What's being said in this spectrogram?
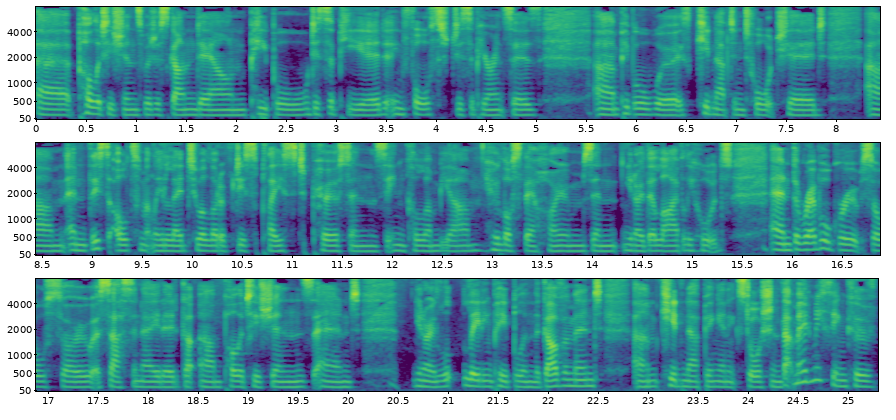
uh, politicians were just gunned down, people disappeared, enforced disappearances, um, people were kidnapped and tortured, um, and this ultimately led to a lot of displaced persons in Colombia who lost their homes and you know their livelihoods. And the rebel groups also assassinated um, politicians and you know leading people in the government, um, kidnapping and extortion. That made me think of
